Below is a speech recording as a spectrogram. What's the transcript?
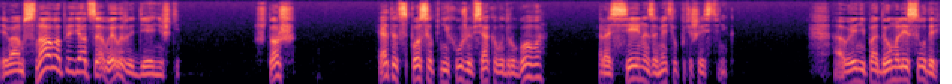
и вам снова придется выложить денежки. Что ж, этот способ не хуже всякого другого, рассеянно заметил путешественник. А вы не подумали, сударь,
